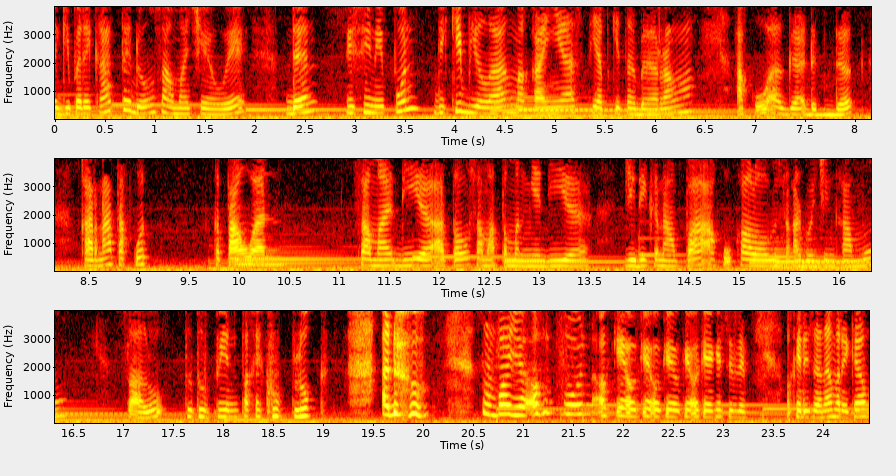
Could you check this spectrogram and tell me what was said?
lagi PDKT dong sama cewek. Dan di sini pun Diki bilang makanya setiap kita bareng, aku agak deg-deg karena takut ketahuan sama dia atau sama temennya dia jadi kenapa aku kalau misalkan bonceng kamu selalu tutupin pakai kupluk aduh sumpah ya ampun. Oke oke oke oke oke oke sip sip. Oke di sana mereka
